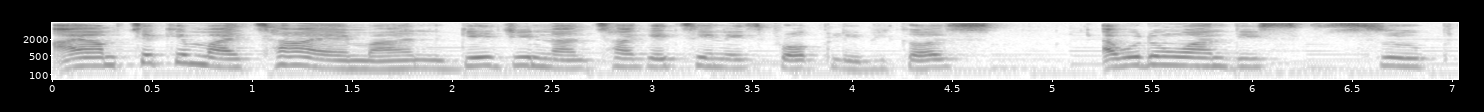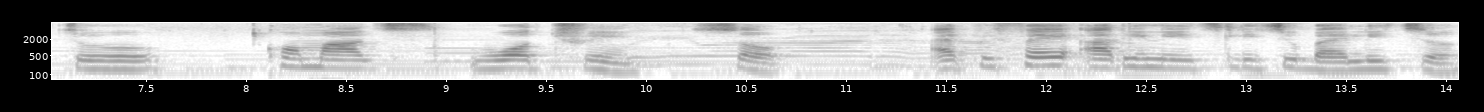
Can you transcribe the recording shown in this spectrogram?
I am taking my time and gauging and targeting it properly because I wouldn't want this soup to come out watering. So I prefer adding it little by little.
